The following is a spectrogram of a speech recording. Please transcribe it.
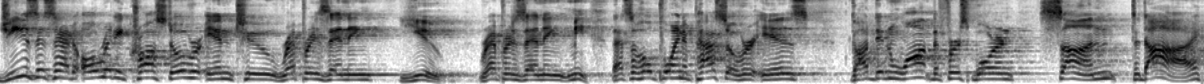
Jesus had already crossed over into representing you, representing me. That's the whole point of Passover is God didn't want the firstborn son to die,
